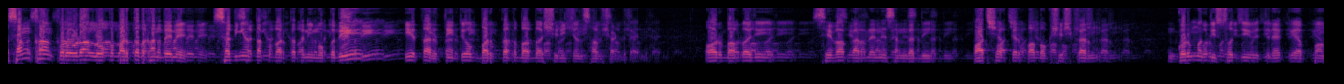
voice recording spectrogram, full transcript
ਅਸੰਖਾਂ ਕਰੋੜਾਂ ਲੋਕ ਬਰਕਤ ਖਾਂਦੇ ਨੇ। ਸਦੀਆਂ ਤੱਕ ਬਰਕਤ ਨਹੀਂ ਮੁੱਕਦੀ। ਇਹ ਧਰਤੀ ਤੇ ਉਹ ਬਰਕਤ ਬਾਬਾ ਸ਼੍ਰੀ ਚੰਦ ਸਾਹਿਬ ਛੱਡ ਗਏ ਨੇ। ਔਰ ਬਾਬਾ ਜੀ ਸੇਵਾ ਕਰ ਰਹੇ ਨੇ ਸੰਗਤ ਦੀ। ਪਾਤਸ਼ਾਹ ਕਿਰਪਾ ਬਖਸ਼ਿਸ਼ ਕਰਨ। ਗੁਰਮਤ ਦੀ ਸੋਝੀ ਵਿੱਚ ਰਹਿ ਕੇ ਆਪਾਂ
